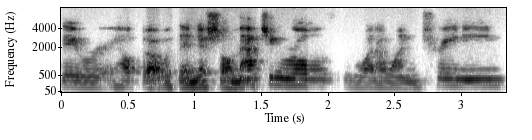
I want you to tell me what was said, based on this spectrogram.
they were helped out with the initial matching rules one-on-one training.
